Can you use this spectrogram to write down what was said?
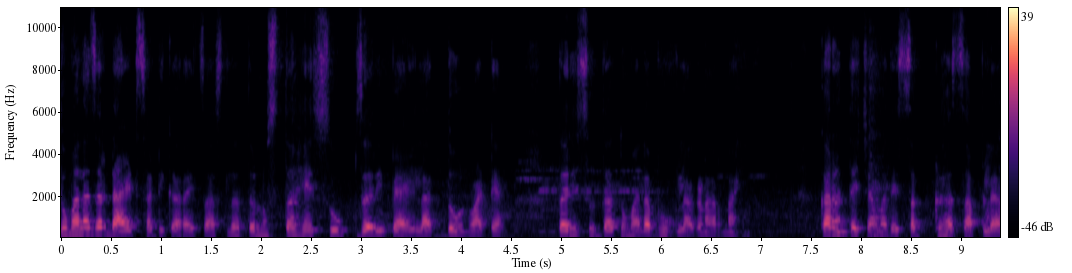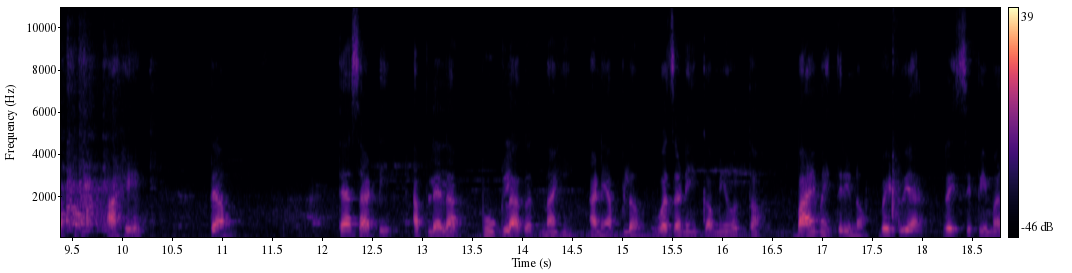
तुम्हाला जर डाएटसाठी करायचं असलं तर नुसतं हे सूप जरी प्यायला दोन वाट्या तरीसुद्धा तुम्हाला भूक लागणार नाही. कारण त्याच्यामध्ये सगळंच आपलं आहे. त्या त्यासाठी आपल्याला भूक लागत नाही आणि आपलं वजनही कमी होतं. बाय मैत्रिणो भेटूया रेसिपीमध्ये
